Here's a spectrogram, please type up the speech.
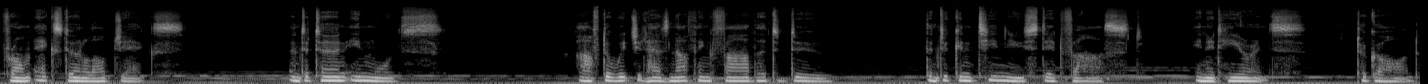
from external objects and to turn inwards after which it has nothing farther to do than to continue steadfast in adherence to God.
